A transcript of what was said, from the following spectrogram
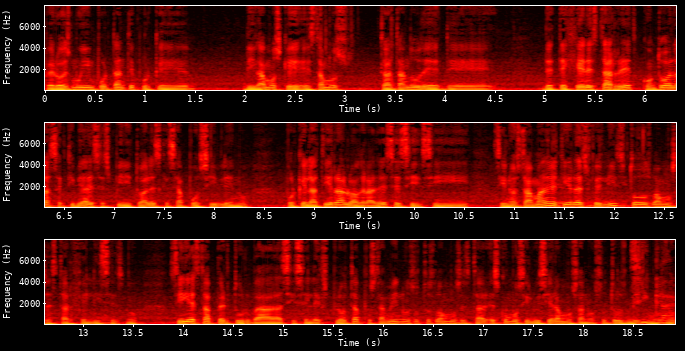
Pero es muy importante porque, digamos que estamos tratando de, de, de tejer esta red con todas las actividades espirituales que sea posible, ¿no? Porque la tierra lo agradece. Si, si, si nuestra madre tierra es feliz, todos vamos a estar felices, ¿no? Si ella está perturbada, si se le explota, pues también nosotros vamos a estar, es como si lo hiciéramos a nosotros mismos, ¿no?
